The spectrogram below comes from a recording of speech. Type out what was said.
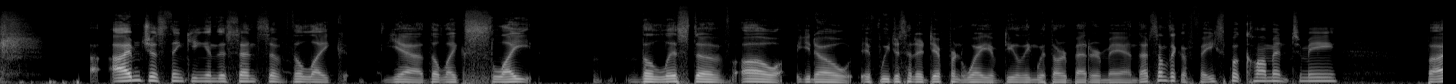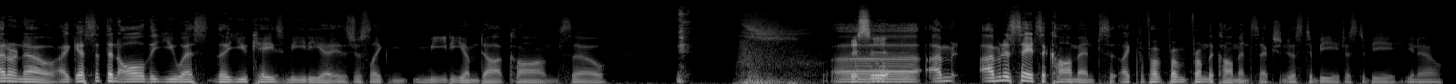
I'm just thinking in the sense of the like, yeah, the like slight, the list of oh, you know, if we just had a different way of dealing with our better man. That sounds like a Facebook comment to me. But I don't know. I guess that then all the US, the UK's media is just like medium.com. So This is- uh, I'm I'm gonna say it's a comment, like from from from the comment section, just to be just to be you know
